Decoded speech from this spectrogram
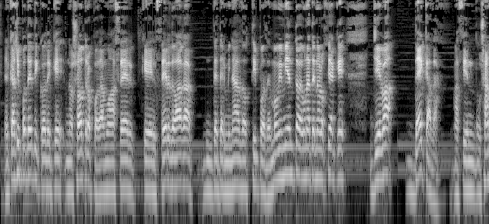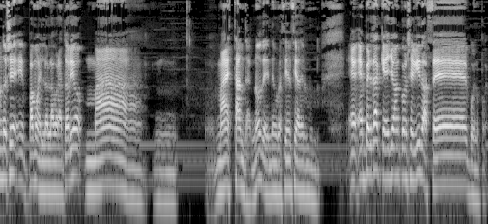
en el caso hipotético de que nosotros podamos hacer que el cerdo haga determinados tipos de movimientos, es una tecnología que lleva décadas haciendo, usándose, eh, vamos, en los laboratorios más mm, más estándar, ¿no? De neurociencia del mundo. Es verdad que ellos han conseguido hacer, bueno, pues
